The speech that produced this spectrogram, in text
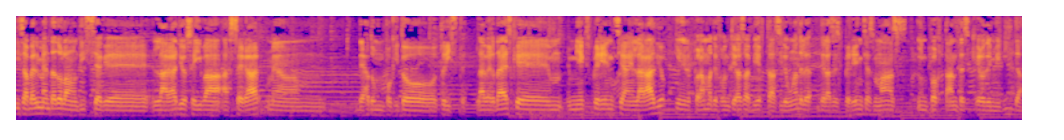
Isabel me ha dado la noticia que la radio se iba a cerrar, me ha dejado un poquito triste. La verdad es que mm, mi experiencia en la radio y en el programa de Fronteras Abiertas ha sido una de, de las experiencias más importantes creo de mi vida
